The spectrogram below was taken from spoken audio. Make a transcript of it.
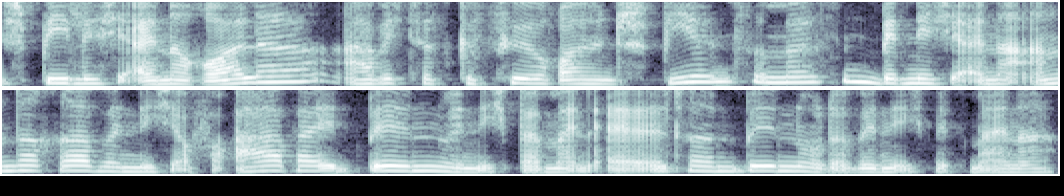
Spiele ich eine Rolle? Habe ich das Gefühl, Rollen spielen zu müssen? Bin ich eine andere, wenn ich auf Arbeit bin, wenn ich bei meinen Eltern bin oder wenn ich mit meiner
